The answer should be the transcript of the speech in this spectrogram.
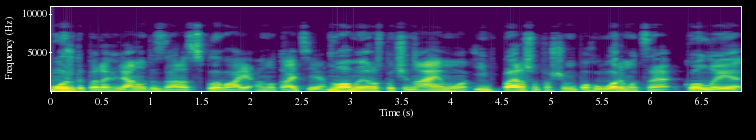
Можете переглянути зараз. Спливає анотація. Ну а ми розпочинаємо. І перше, про що ми поговоримо, це коли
